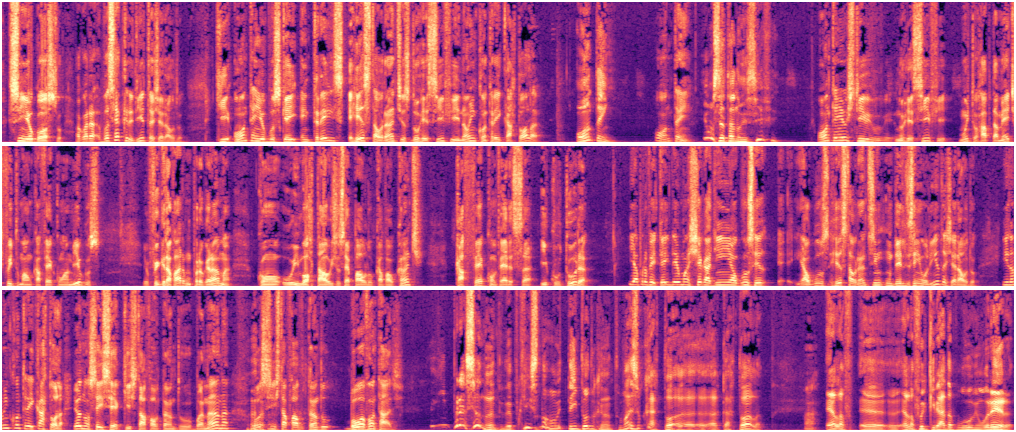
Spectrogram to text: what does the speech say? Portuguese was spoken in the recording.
Sim, eu gosto. Agora, você acredita, Geraldo, que ontem eu busquei em três restaurantes do Recife e não encontrei cartola? Ontem? Ontem. E você está no Recife? Ontem eu estive no Recife, muito rapidamente, fui tomar um café com amigos. Eu fui gravar um programa com o imortal José Paulo Cavalcante, Café, Conversa e Cultura. E aproveitei e dei uma chegadinha em alguns, em alguns restaurantes, um deles em Olinda, Geraldo e não encontrei cartola. Eu não sei se aqui está faltando banana ou se está faltando boa vontade. Impressionante, né? Porque isso normalmente tem em todo canto. Mas o carto a, a cartola, ah. ela, é, ela foi criada por Rubem Moreira.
